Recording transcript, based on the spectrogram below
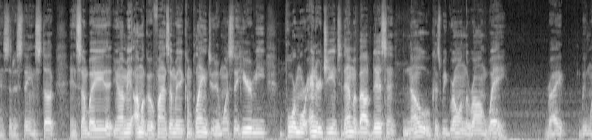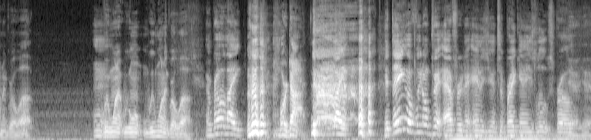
instead of staying stuck in somebody that you know what I mean. I'm gonna go find somebody to complain to that wants to hear me pour more energy into them about this and no, because we grow in the wrong way, right? We want to grow up. Mm. We want we want we want to grow up And bro, like, or die. like the thing of we don't put effort and energy into breaking these loops, bro. yeah, yeah.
